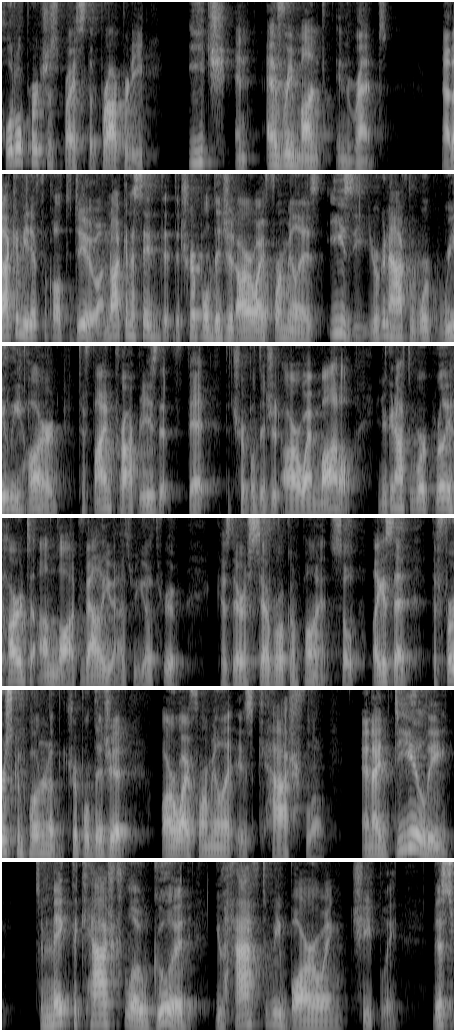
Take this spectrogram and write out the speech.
total purchase price of the property, each and every month in rent. Now, that can be difficult to do. I'm not going to say that the triple digit ROI formula is easy. You're going to have to work really hard to find properties that fit the triple digit ROI model. And you're going to have to work really hard to unlock value as we go through because there are several components. So, like I said, the first component of the triple digit ROI formula is cash flow. And ideally, to make the cash flow good, you have to be borrowing cheaply. This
